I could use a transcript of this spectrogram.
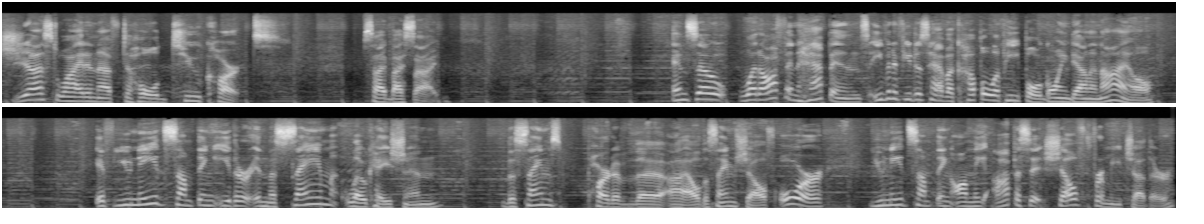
just wide enough to hold two carts side by side. And so, what often happens, even if you just have a couple of people going down an aisle, if you need something either in the same location, the same part of the aisle, the same shelf, or you need something on the opposite shelf from each other,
